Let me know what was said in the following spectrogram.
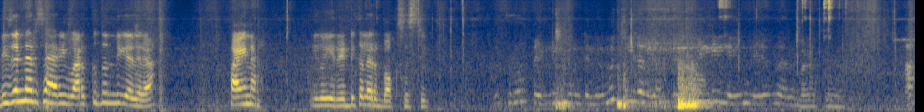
డిజైనర్ శారీ వర్క్ ఉంది కదరా? పైన. ఇగో ఈ రెడ్ కలర్ బాక్సెస్ ఇప్పుడు పెళ్ళిళ్ళు ఉంటేనేమో చీరలు కట్టారు పెళ్ళిళ్ళు ఏం లేవు కదా మనకు అక్కడ ఉంటే డ్రెస్లైనా నడుస్తాయి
